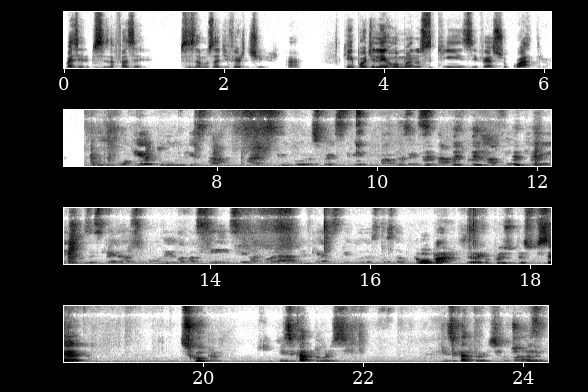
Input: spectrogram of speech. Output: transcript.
Mas ele precisa fazer. Precisamos advertir, tá? Quem pode ler Romanos 15, verso 4? Porque tudo que está nas Escrituras foi escrito para nos ensinar, a fim de que tenhamos esperança por meio da paciência e da coragem que as Escrituras nos dão. Opa, será que eu pus o texto certo? Desculpa, 15 e 14. 15 e 14, continuando.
